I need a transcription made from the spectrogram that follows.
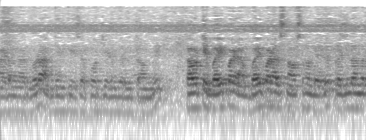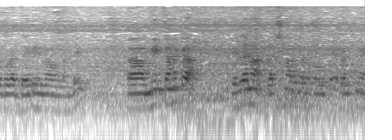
మేడం గారు కూడా దీనికి సపోర్ట్ చేయడం జరుగుతూ ఉంది కాబట్టి భయపడ భయపడాల్సిన అవసరం లేదు. ప్రజలందరూ కూడా ధైర్యంగా ఉండండి. మీకు కనుక ఏదైనా లక్షణాలు కనుక ఉంటే వెంటనే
